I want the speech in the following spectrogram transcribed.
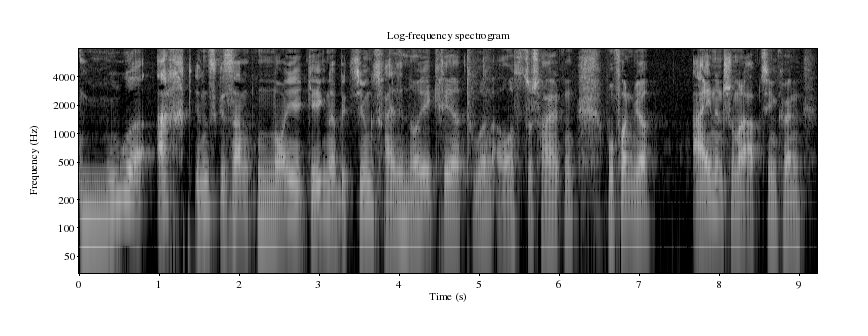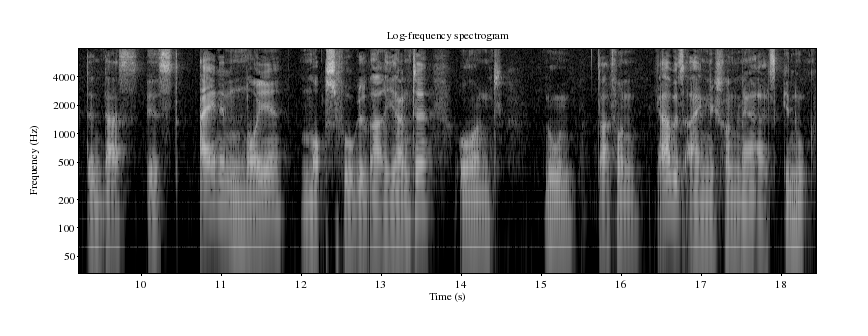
nur acht insgesamt neue Gegner bzw. neue Kreaturen auszuschalten, wovon wir einen schon mal abziehen können, denn das ist eine neue Mopsvogel-Variante und nun davon gab es eigentlich schon mehr als genug.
